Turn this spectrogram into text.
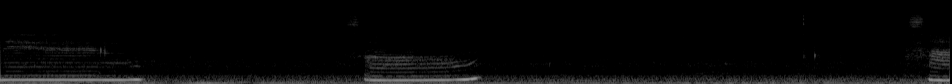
หนึ่งสองสา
